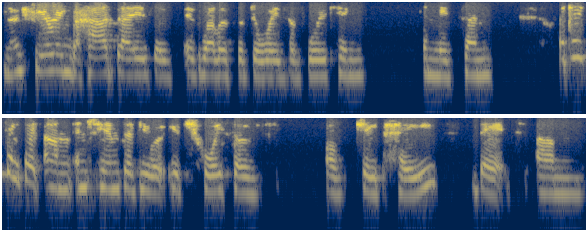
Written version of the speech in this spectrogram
you know sharing the hard days as, as well as the joys of working in medicine. I do think that um, in terms of your, your choice of of GP, that um,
